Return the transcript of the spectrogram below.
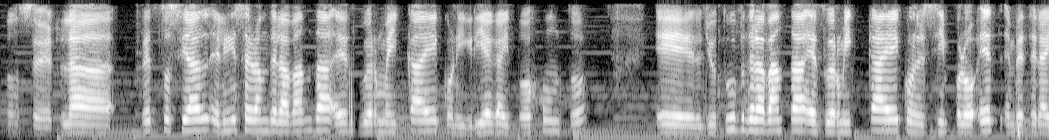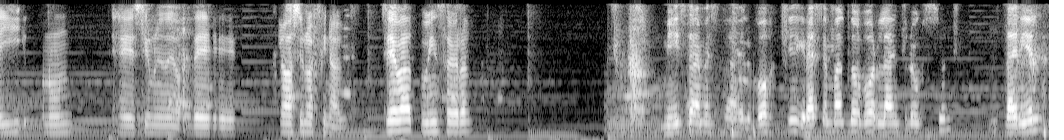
Entonces, la red social, el Instagram de la banda es Duerme y Cae con Y y todo junto. El YouTube de la banda es Duerme y Cae con el símbolo ET en vez de la I con un eh, signo de, de exclamación al final. Seba, tu Instagram. Mi Instagram es del bosque. Gracias, Maldo, por la introducción. Daniel,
